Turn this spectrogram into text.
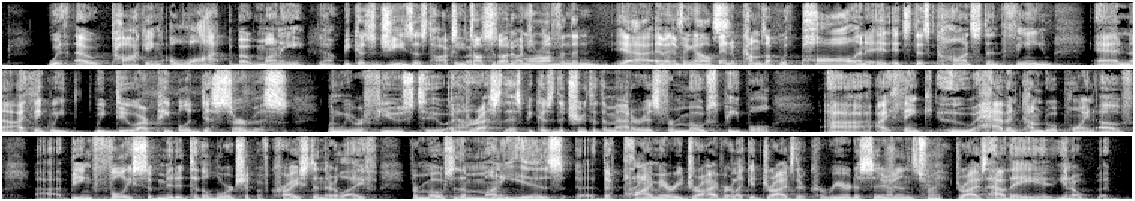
without talking a lot about money Yeah. because jesus talks He about talks it so about it more and- often than yeah, and, anything and- else. And it comes up with Paul, and it, it's this constant theme. And uh, I think we we do our people a disservice when we refuse to address this, because the truth of the matter is, for most people, uh, I think who haven't come to a point of uh, being fully submitted to the lordship of Christ in their life. For most of them, money is uh, the primary driver. Like it drives their career decisions, right. drives how they, you know,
